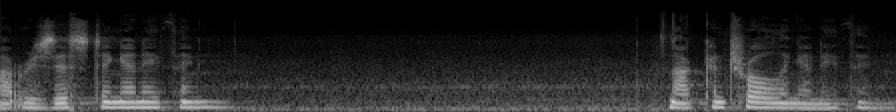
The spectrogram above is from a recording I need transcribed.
Not resisting anything, not controlling anything.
